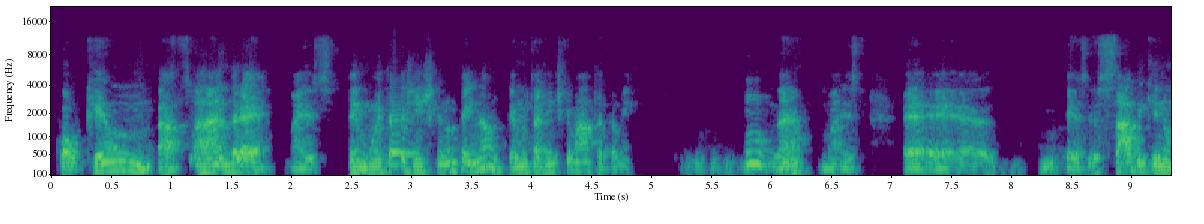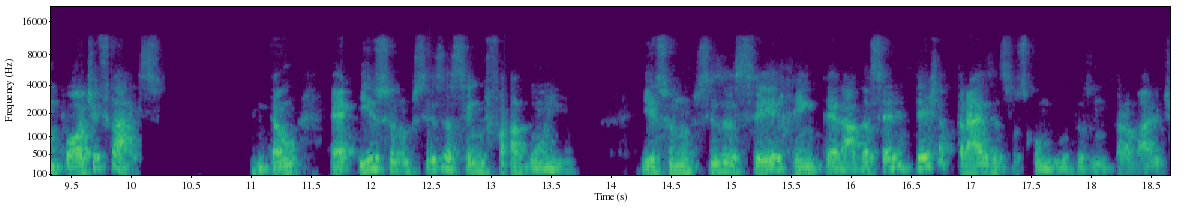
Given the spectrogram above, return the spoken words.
Qualquer um. Ah, ah, André, mas tem muita gente que não tem, não. Tem muita gente que mata também. Uhum. Né? Mas é, é, é, sabe que não pode e faz. Então, é, isso não precisa ser enfadonho. Isso não precisa ser reiterado. A CLT já traz essas condutas no trabalho de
